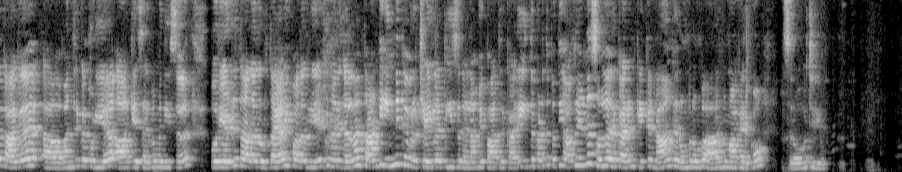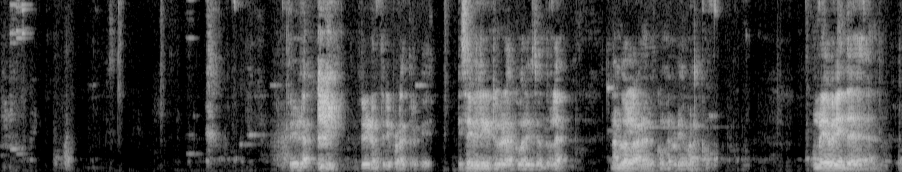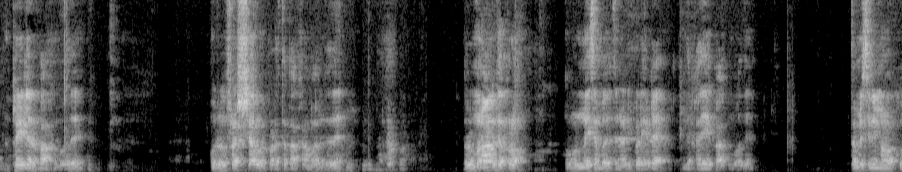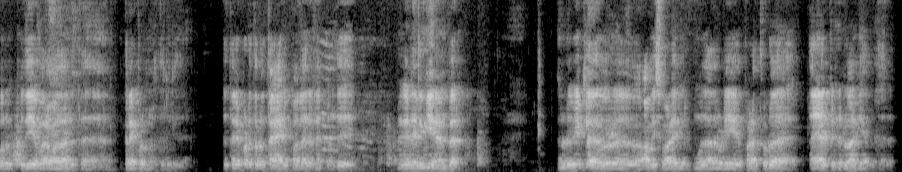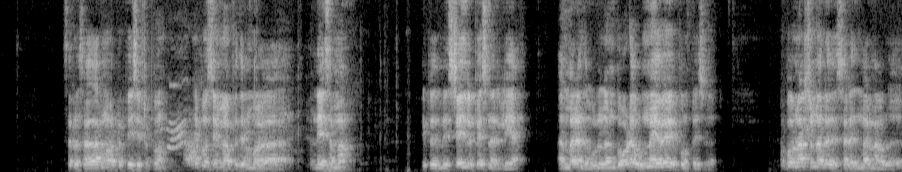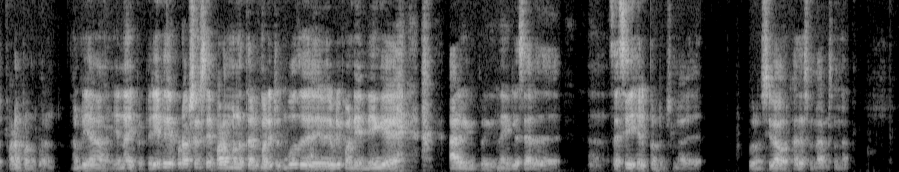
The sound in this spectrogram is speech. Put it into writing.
க்காக வந்திருக்கக்கூடிய R K Selvamani sir ஒரு எழுத்தாளர் ஒரு தயாரிப்பாளர் ஒரு இயக்குனர் இதெல்லாம் தாண்டி இன்னைக்கு ஒரு ட்ரெய்லர் டீசர் எல்லாமே பார்த்திருக்காரு. இந்த படத்தை பத்தி அவர் என்ன சொல்ல இருக்காருன்னு கேட்க நாங்க ரொம்ப ரொம்ப ஆர்வமாக இருக்கோம். Sir over to you freedom freedom திரைப்படத்திற்கு இசை வெளியீட்டு விழாக்கு வருகை தந்துள்ள நண்பர்கள் அனைவருக்கும் என்னுடைய வணக்கம். உண்மையாகவே இந்த ட்ரெய்லர் பார்க்கும்போது ஒரு ஃப்ரெஷ்ஷாக ஒரு படத்தை பார்க்குற மாதிரி இருந்தது ரொம்ப நாளுக்கு அப்புறம் ஒரு உண்மை சம்பவத்தின் அடிப்படையில் இந்த கதையை பார்க்கும்போது தமிழ் சினிமாவுக்கு ஒரு புதிய வரவாக தான் இந்த திரைப்படம் எனக்கு இருக்குது இந்த திரைப்படத்தோட தயாரிப்பாளர் எனக்கு வந்து மிக நெருங்கிய நண்பர். என்னோட வீட்டில் ஒரு ஆஃபீஸ் வாடகை இருக்கும்போது அதனுடைய படத்தோட தயாரிப்பு நிர்வாகியாக இருந்தார். சர்வ சாதாரணமாக அவர்கிட்ட பேசிகிட்டு இருப்போம். எப்போ சினிமாவை பற்றி ரொம்ப நேசமாக இப்போ இந்த ஸ்டேஜில் பேசினார் இல்லையா? அது மாதிரி அந்த உள் அன்போட உண்மையாகவே எப்பவும் பேசுவார். அப்போ ஒரு நாள் சொன்னார் சார் இது மாதிரி நான் ஒரு படம் பண்ண போகிறேன் அப்படியா? ஏன்னா இப்போ பெரிய பெரிய ப்ரொடக்ஷன்ஸே படம் பண்ண தடுமாடிட்டு இருக்கும்போது எப்படி பாண்டியன் நீங்கள் ஆரம்பிக்க போகிறீங்கன்னா இல்லை சார் சசி ஹெல்ப் பண்ணுறேன்னு சொன்னார். அப்புறம் சிவா ஒரு கதை சொன்னார்னு சொன்னார்.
